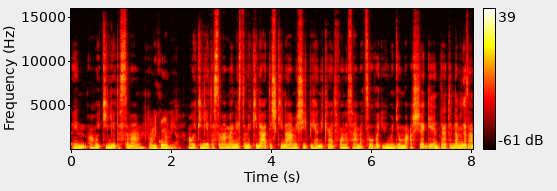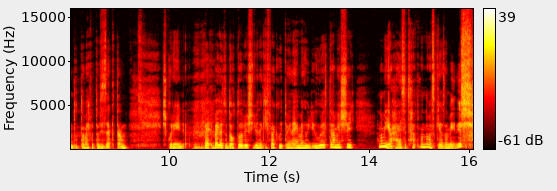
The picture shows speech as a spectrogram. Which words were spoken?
én, ahogy kinyílt a szemem. Amikor nem ilyen? Ahogy kinyílt a szemem, megnéztem, hogy ki lát és ki nem, és így pihenni kellett volna számát szól, vagy úgy mondjam a seggén. Tehát, hogy nem igazán tudtam, egyfajta zizektem. És akkor én be, bejött a doktor, és úgy neki feküdtem, én meg úgy ültem, és így, na mi a helyzet? Hát mondom, ezt kérdezem én is.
